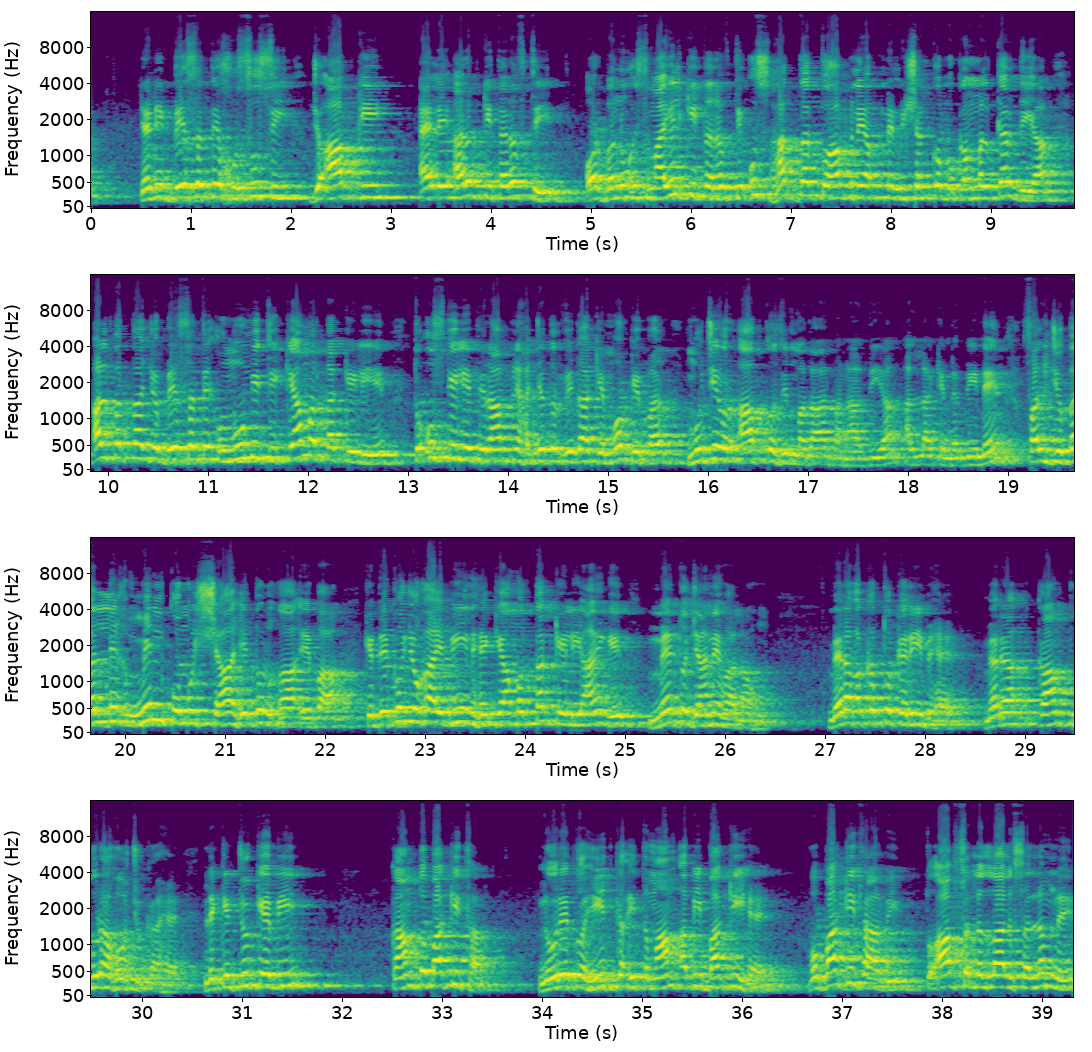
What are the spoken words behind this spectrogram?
यानी बेसत खसूसी जो आपकी अहल अरब की तरफ़ थी और बनु इस्माइल की तरफ़ थी, उस हद तक तो आपने अपने मिशन को मुकम्मल कर दिया। अलबत् जो बेसत उमूमी थी क्यामत तक के लिए तो उसके लिए फिर आपने हजतुलविदा के मौके पर मुझे और आपको ज़िम्मेदार बना दिया। अल्लाह के नबी ने फलजबल मिन को मुशाहिदुलगाबा कि देखो जो गायबीन है, क्यामत तक के लिए आएँगे, मैं तो जाने वाला हूँ। मेरा वक़्त तो करीब है, मेरा काम पूरा हो चुका है, लेकिन चूँकि अभी काम तो बाकी था, नूर तोहीद का इतमाम अभी बाकी है। वो बाकी था अभी। तो आप सल्लल्लाहु अलैहि वसल्लम ने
